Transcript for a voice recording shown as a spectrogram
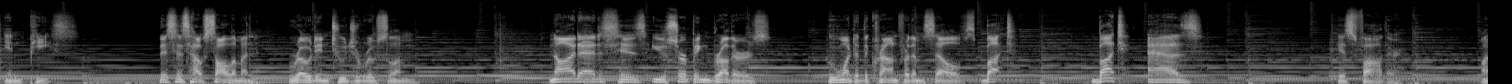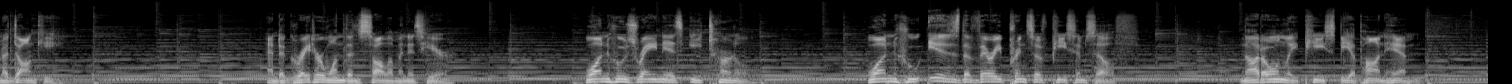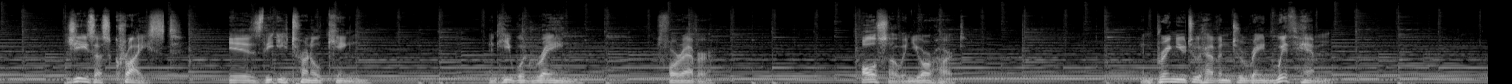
In peace. This is how Solomon rode into Jerusalem. Not as his usurping brothers who wanted the crown for themselves, but, but as his father on a donkey. And a greater one than Solomon is here. One whose reign is eternal. One who is the very Prince of Peace himself. Not only peace be upon him, Jesus Christ is the eternal King, and he would reign forever. Also in your heart, and bring you to heaven to reign with him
